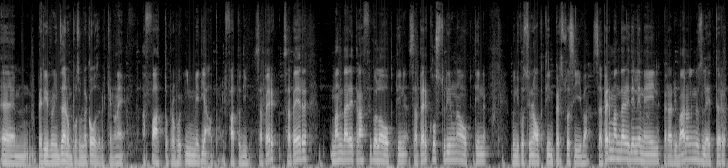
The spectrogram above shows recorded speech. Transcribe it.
ehm, per ironizzare un po' sulla cosa, perché non è affatto proprio immediato il fatto di saper, saper mandare traffico alla opt-in, saper costruire una opt-in, quindi costruire una opt-in persuasiva, saper mandare delle mail per arrivare alla newsletter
